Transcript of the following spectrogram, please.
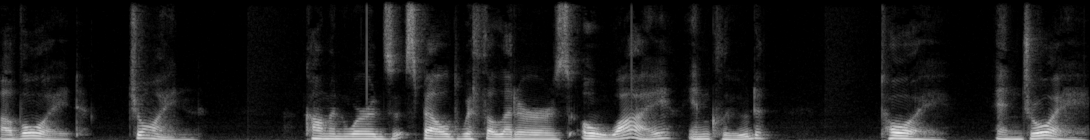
avoid, join. Common words spelled with the letters OY include toy, enjoy,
